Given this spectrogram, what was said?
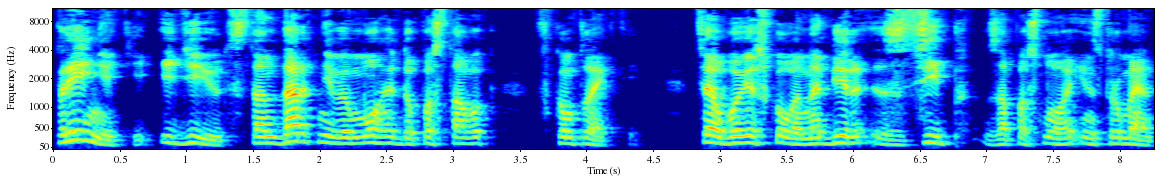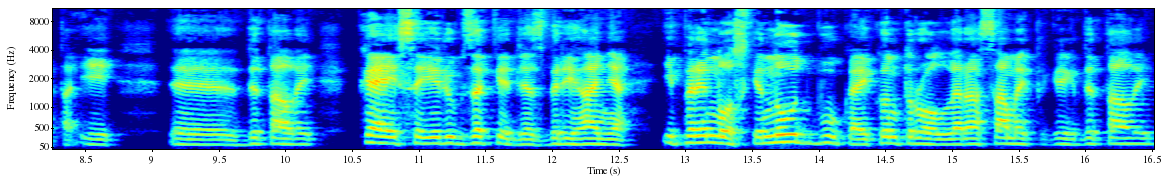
Прийняті і діють стандартні вимоги до поставок в комплекті. Це обов'язково набір зіп запасного інструмента і е, деталей, кейси і рюкзаки для зберігання і переноски ноутбука і контролера, саме таких деталей.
